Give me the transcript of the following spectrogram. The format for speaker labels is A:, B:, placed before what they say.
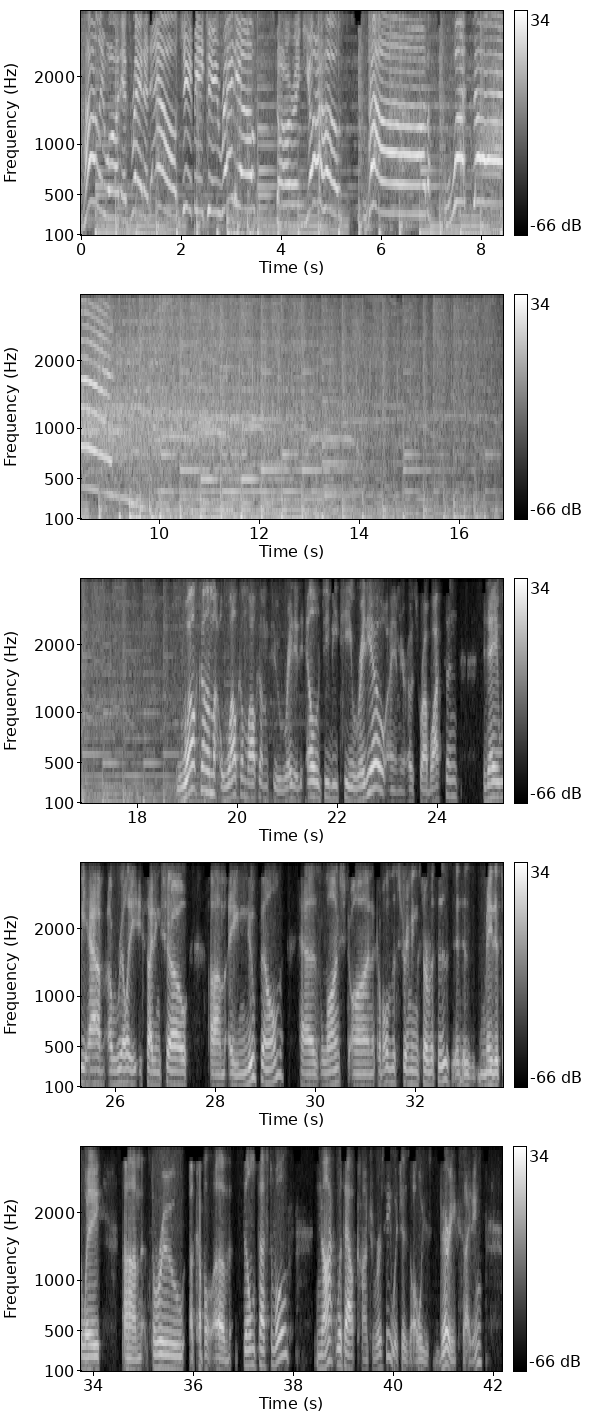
A: Hollywood is rated LGBT Radio, starring your host, Rob Watson!
B: Welcome, welcome, welcome to Rated LGBT Radio. I am your host, Rob Watson. Today we have a really exciting show. Um, a new film has launched on a couple of the streaming services. It has made its way um, through a couple of film festivals, not without controversy, which is always very exciting.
